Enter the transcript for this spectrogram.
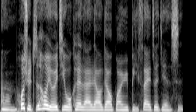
嗯，或许之后有一集我可以来聊聊关于比赛这件事。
